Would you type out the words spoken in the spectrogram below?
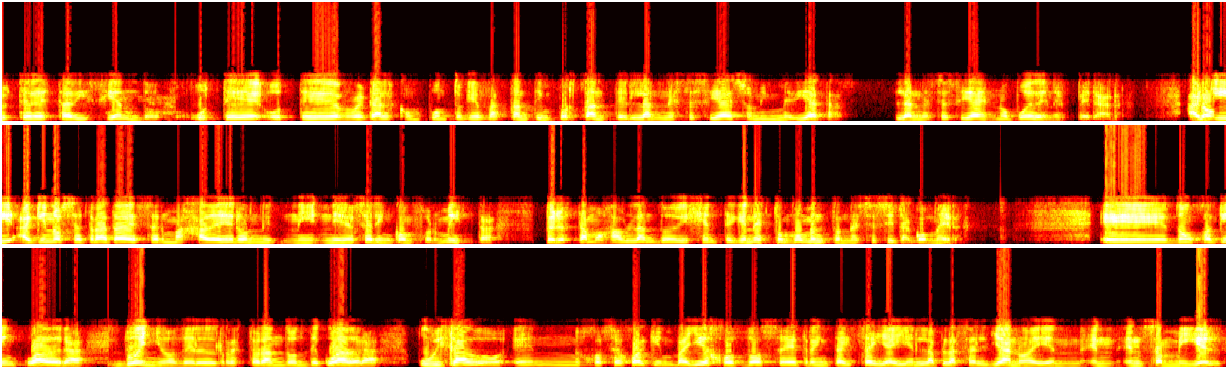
usted está diciendo, usted, usted recalca un punto que es bastante importante, las necesidades son inmediatas, las necesidades no pueden esperar. Aquí no, aquí no se trata de ser majaderos ni, ni, ni de ser inconformistas, pero estamos hablando de gente que en estos momentos necesita comer. Eh, don Joaquín Cuadra, dueño del restaurante Donde Cuadra, ubicado en José Joaquín Vallejos 1236, ahí en la Plaza del Llano, ahí en, en, San Miguel.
